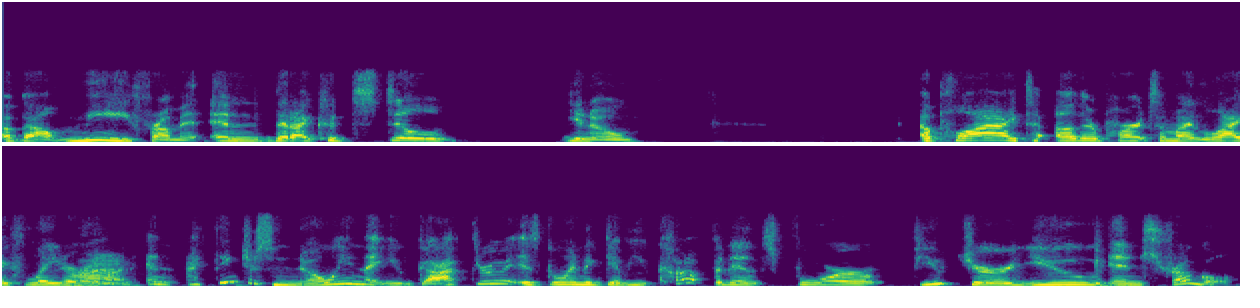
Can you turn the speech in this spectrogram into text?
about me from it and that I could still, you know, apply to other parts of my life later Right. on. And I think just knowing that you got through it is going to give you confidence for future you in struggle.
